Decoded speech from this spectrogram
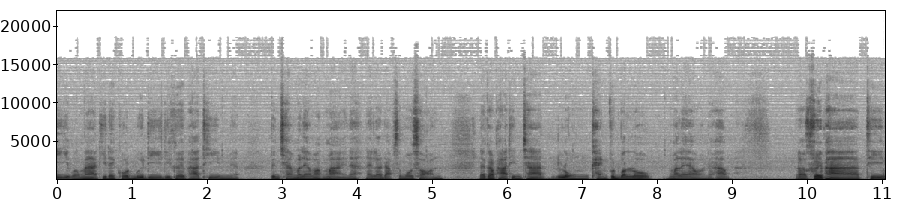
ดีอีกมาก ๆ ที่ได้โค้ชมือดีที่เคยพาทีมเนี่ยเป็นแชมป์มาแล้วมากมายนะในระดับสโมสร แล้วก็พาทีมชาติลงแข่งฟุตบอลโลกมาแล้วนะครับเเคยพาทีม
